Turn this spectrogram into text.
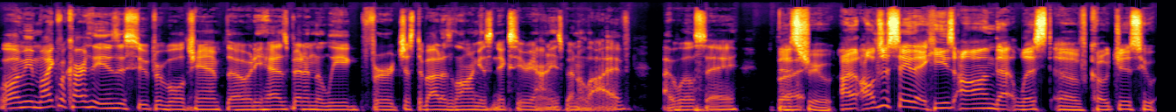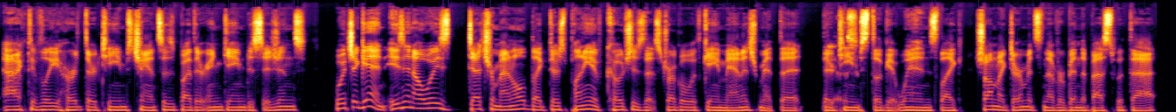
Well, I mean, Mike McCarthy is a Super Bowl champ, though, and he has been in the league for just about as long as Nick Sirianni's been alive. I will say. That's true. I, I'll just say that he's on that list of coaches who actively hurt their team's chances by their in-game decisions, which again isn't always detrimental. Like there's plenty of coaches that struggle with game management that their Yes. teams still get wins. Like Sean McDermott's never been the best with that.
